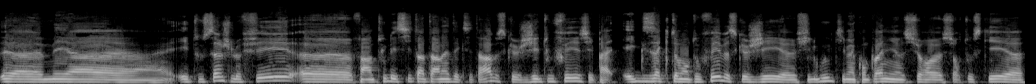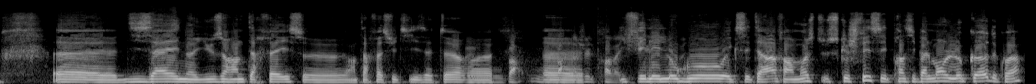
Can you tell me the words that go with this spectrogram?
Euh, mais euh, et tout ça je le fais, euh, enfin tous les sites internet etc. Parce que j'ai tout fait, j'ai pas exactement tout fait parce que j'ai euh, Phil Good qui m'accompagne sur euh, sur tout ce qui est euh, euh, design, user interface, euh, interface utilisateur. Ouais, euh, vous, par- vous euh, partagez le travail. il fait les logos, etc. Enfin, moi, ce que je fais, c'est principalement le code, quoi.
